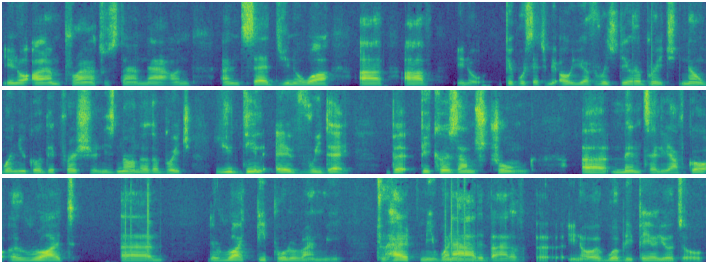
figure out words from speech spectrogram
You know, I am proud to stand now and and said, you know what, uh, I've you know, people say to me, "Oh, you have reached the other bridge." No, when you go depression, it's not another bridge. You deal every day, but because I'm strong uh, mentally, I've got a right, um, the right people around me to help me when I had a bad of, uh, you know, a wobbly period or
